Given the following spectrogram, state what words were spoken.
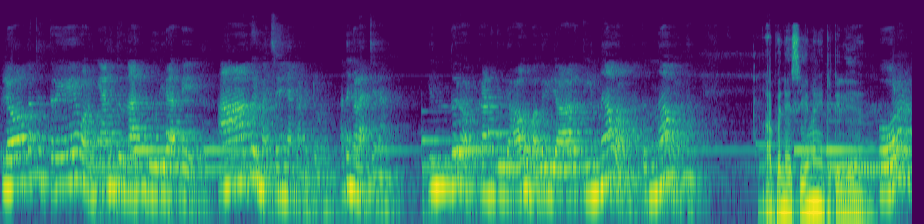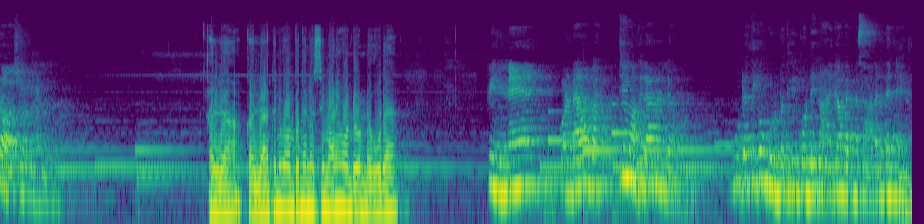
ലോകത്ത് ഇത്രയും ഉറങ്ങിയാലും തിന്നാലും ഭൂതിരാത്തേ ആകെ ഒരു മനുഷ്യനെ ഞാൻ കണ്ടിട്ടുള്ളൂ. അത് നിങ്ങൾ അച്ഛനാണ് എന്തൊരു ഉറക്കാണ് രാവും പകലില്ലാതെ തിന്നാ ഉറങ്ങ തിന്നാ ഉറങ്ങ. അപ്പൊ നസീമ നീട്ടിട്ടില്ലേ ഓളാണ് ദോശ അല്ല കല്യാണത്തിന് പോകുമ്പോ നസീമാനെ കൊണ്ടുപോകുന്നുണ്ട് കൂടെ? പിന്നെ കൊണ്ടാവാൻ പറ്റിയ മുതലാണല്ലോ. കൂട്ടത്തേക്കും കുടുംബത്തേക്കും കൊണ്ടുപോയി കാണിക്കാൻ പറ്റുന്ന സാധനം തന്നെയാണ്.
